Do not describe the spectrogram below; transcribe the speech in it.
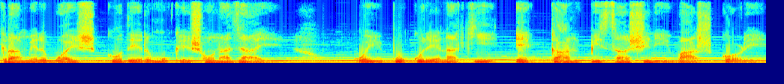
গ্রামের বয়স্কদের মুখে শোনা যায় ওই পুকুরে নাকি এক কান পিসাসিনী বাস করে।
